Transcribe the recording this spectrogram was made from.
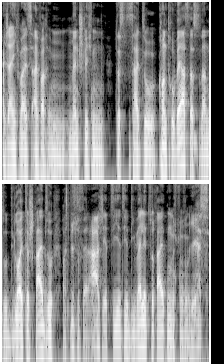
Wahrscheinlich, weil es einfach im menschlichen, das ist halt so kontrovers, dass du dann so die Leute schreibst, so, was bist du für ein Arsch, jetzt hier, jetzt hier die Welle zu reiten. Und ich bin so, yes,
